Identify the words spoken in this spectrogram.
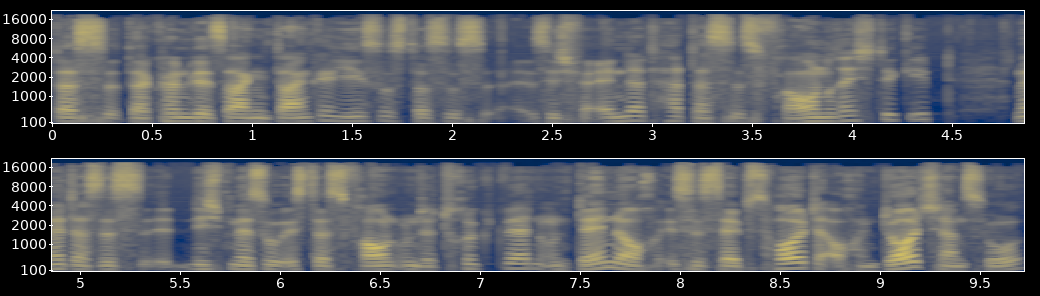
dass da können wir sagen, danke Jesus, dass es sich verändert hat, dass es Frauenrechte gibt, ne, dass es nicht mehr so ist, dass Frauen unterdrückt werden. Und dennoch ist es selbst heute auch in Deutschland so,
